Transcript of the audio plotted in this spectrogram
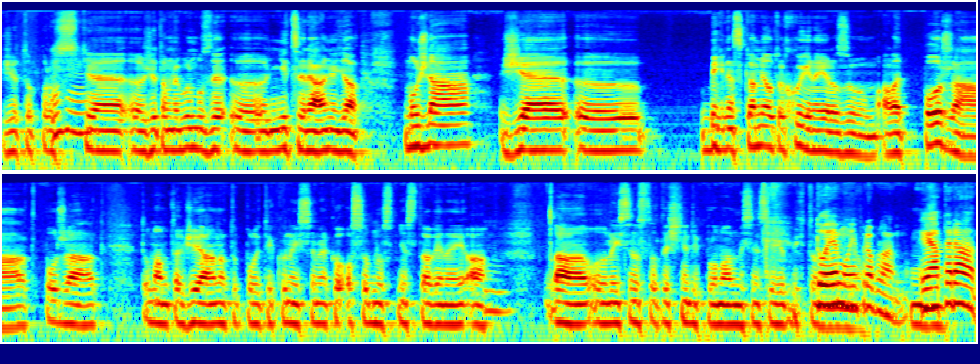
že to prostě, mm-hmm. že tam nebudu moc uh, nic reálně dělat. Možná, že uh, bych dneska měl trochu jiný rozum, ale pořád, pořád to mám tak, že já na tu politiku nejsem jako osobnostně stavěný a mm a nejsem dostatečně diplomat, myslím si, že bych to To neměl. je můj problém. Hmm. Já teda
